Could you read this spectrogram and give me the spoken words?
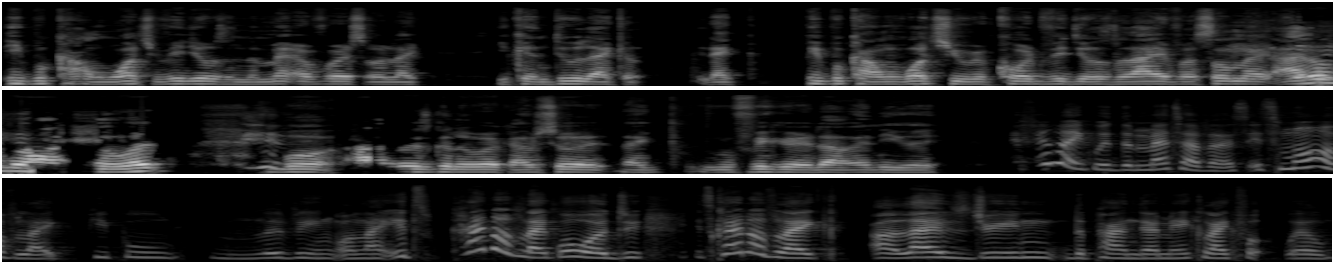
people can watch videos in the metaverse or like you can do like a, like people can watch you record videos live or something like I don't know how it's gonna work, but how it's gonna work, I'm sure like we'll figure it out anyway. I feel like with the metaverse, it's more of like people living online. It's kind of like what we're doing. It's kind of like our lives during the pandemic. Like, for well,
